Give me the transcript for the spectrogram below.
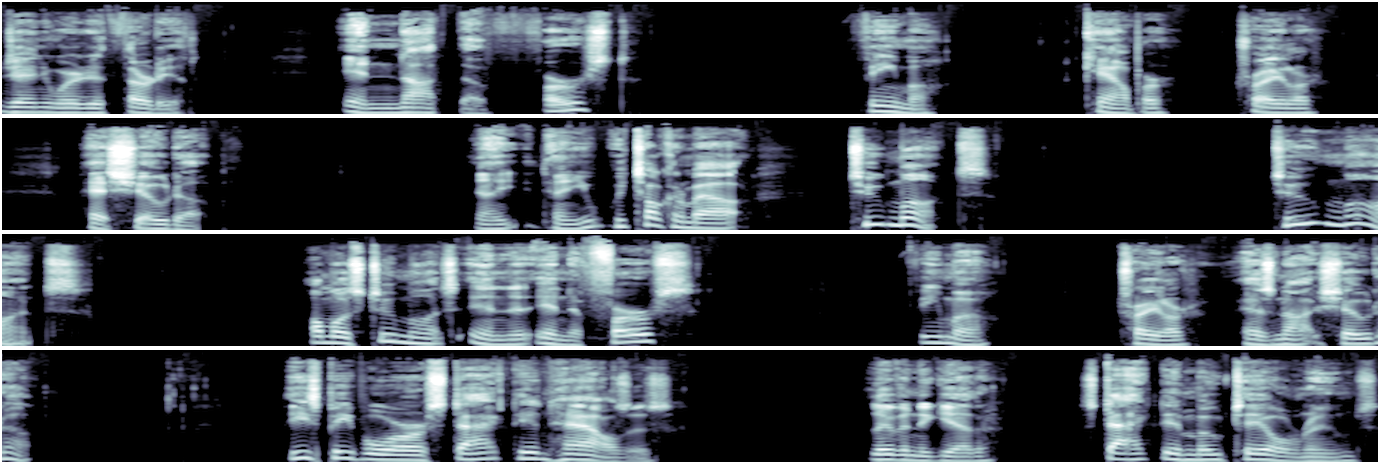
January the 30th, and not the first FEMA camper trailer has showed up. Now, now you, we're talking about two months, two months, almost two months, in the, in the first FEMA trailer has not showed up. These people are stacked in houses, living together, stacked in motel rooms,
